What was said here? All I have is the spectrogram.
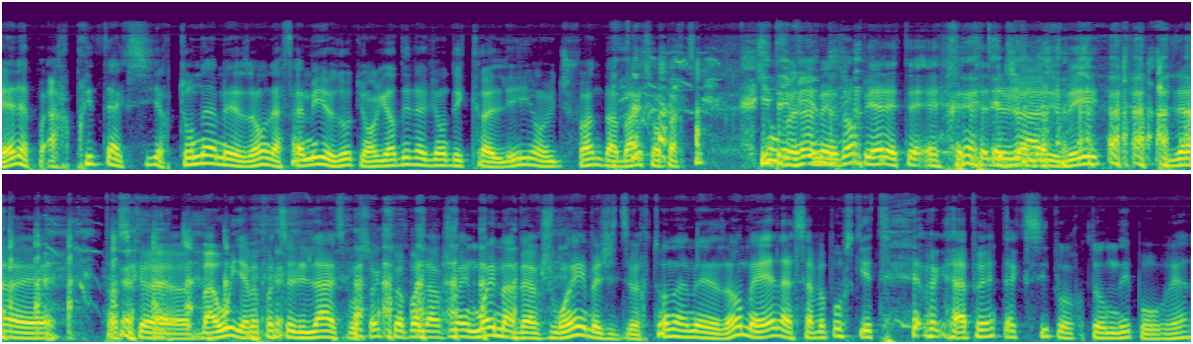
Mais elle a, repris le taxi, elle est retournée à la maison. La famille, eux autres, ils ont regardé l'avion décoller, ils ont eu du fun, bye bye, ils sont partis. Ils sont revenus à la maison, puis elle était, elle était déjà arrivée. Là, euh, parce que, ben oui, il n'y avait pas de cellulaire, c'est pour ça qu'il ne pouvait pas la rejoindre. Moi, il m'avait rejoint, ben, j'ai dit, retourne à la maison, mais elle, elle ne savait pas où ce qui était. Elle a pris un taxi pour retourner pour elle.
